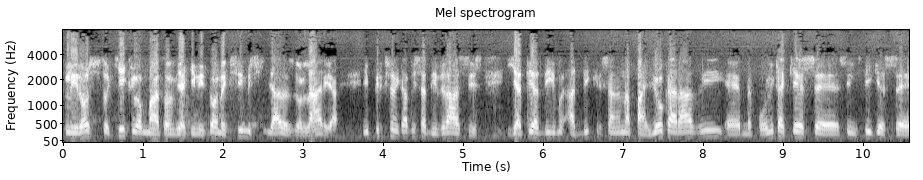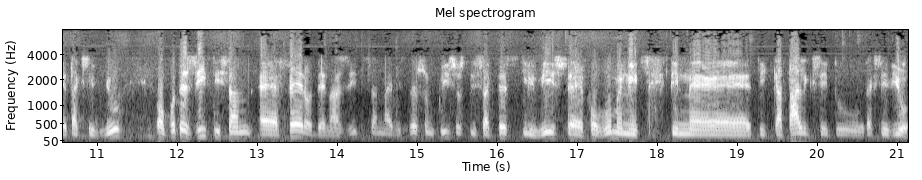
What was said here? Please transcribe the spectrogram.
πληρώσει στο κύκλωμα των διακινητών 6.500 δολάρια υπήρξαν κάποιες αντιδράσεις γιατί αντί, αντίκρισαν ένα παλιό καράβι ε, με πολύ κακές ε, συνθήκες ε, ταξιδιού οπότε ζήτησαν, ε, φέρονται να ζήτησαν να επιστρέψουν πίσω στις ακτές της Λιβύης ε, φοβούμενοι την, ε, την κατάληξη του ταξιδιού.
